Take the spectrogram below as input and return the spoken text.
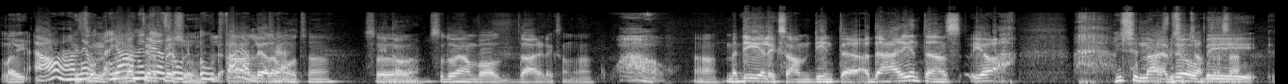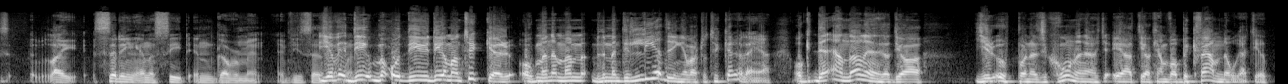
Like, Ja, han är, ja, han är elected deras ord, ordförande tror jag. ledamot. Ja. I Så, så då är han vald där liksom. Ja. wow. Ja. Men det är liksom, det är inte, det här är inte ens, ja. He should Nej, not så still be like sitting in a seat in government if he says Jag vet, det, och det är ju det man tycker, och, men, men, men det leder ingen vart att tycka det längre. Och den enda anledningen till att jag ger upp på den här diskussionen är att, jag, kan vara bekväm nog att ge upp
